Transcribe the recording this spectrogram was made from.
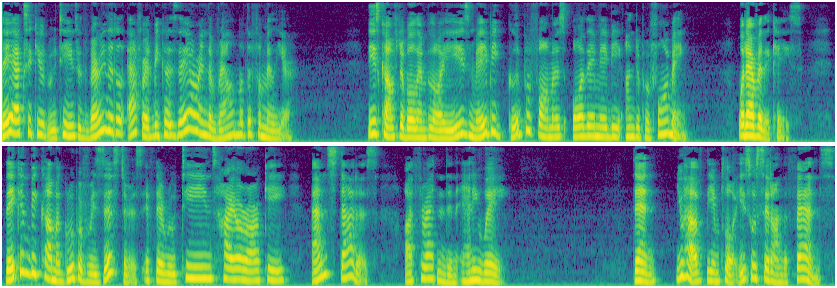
they execute routines with very little effort because they are in the realm of the familiar. These comfortable employees may be good performers or they may be underperforming. Whatever the case, they can become a group of resistors if their routines, hierarchy, and status are threatened in any way. Then you have the employees who sit on the fence.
